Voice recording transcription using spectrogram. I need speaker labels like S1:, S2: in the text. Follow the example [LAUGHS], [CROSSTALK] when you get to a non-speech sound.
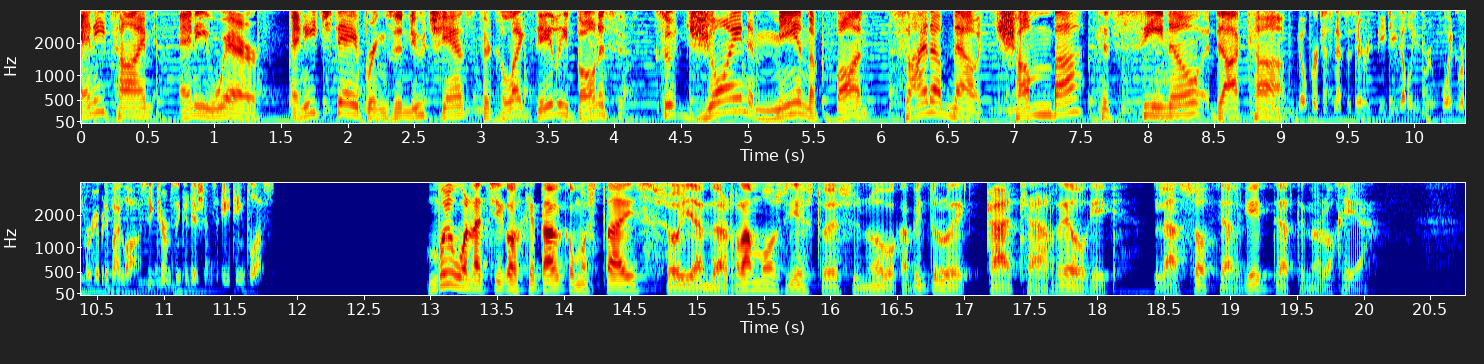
S1: anytime, anywhere and each day brings a new chance to collect daily bonuses. So join me in the fun. Sign up now at ChumbaCasino.com.
S2: No purchase necessary. VGW Group. Void were prohibited by law. See terms and conditions. 18 plus.
S3: Muy buenas chicos, ¿qué tal? ¿Cómo estáis? Soy Andrés Ramos y esto es un nuevo capítulo de Cacharreo Geek, la social geek de la tecnología.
